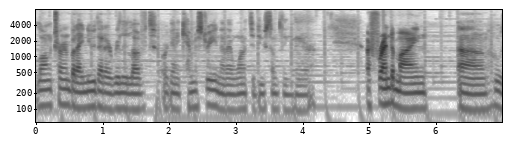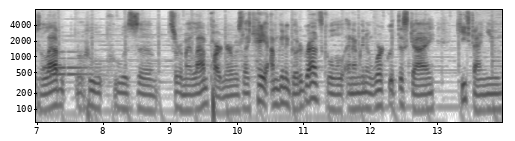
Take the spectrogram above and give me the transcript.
long term, but I knew that I really loved organic chemistry and that I wanted to do something there. A friend of mine, um, who was a lab, who who was uh, sort of my lab partner, was like, "Hey, I'm going to go to grad school and I'm going to work with this guy, Keith Fagnou.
